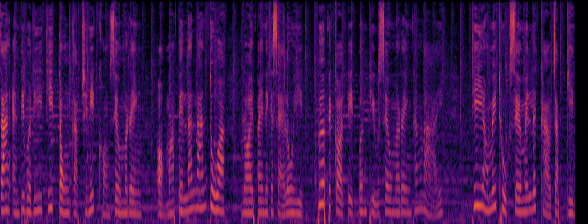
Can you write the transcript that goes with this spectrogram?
สร้างแอนติบอดีที่ตรงกับชนิดของเซลล์มะเร็ง ออกมาเป็นล้านล้านตัวลอยไปในกระแสโลหิต เพื่อไปเกาะติดบนผิวเซลล์มะเร็งทั้งหลาย ที่ยังไม่ถูกเซลล์เม็ดเลือดขาวจับกิน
